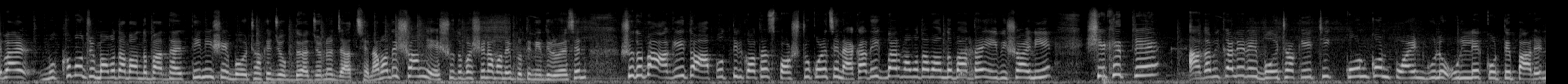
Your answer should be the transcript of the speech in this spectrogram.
এবার মুখ্যমন্ত্রী মমতা বন্দ্যোপাধ্যায় তিনি সেই বৈঠকে যোগ দেওয়ার জন্য যাচ্ছেন। আমাদের সঙ্গে সুতপা সেন আমাদের প্রতিনিধি রয়েছেন। সুতপা, আগেই তো আপত্তির কথা স্পষ্ট করেছেন একাধিকবার মমতা বন্দ্যোপাধ্যায় এই বিষয় নিয়ে। সেক্ষেত্রে আগামীকালের এই বৈঠকে ঠিক কোন কোন পয়েন্টগুলো উল্লেখ করতে পারেন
